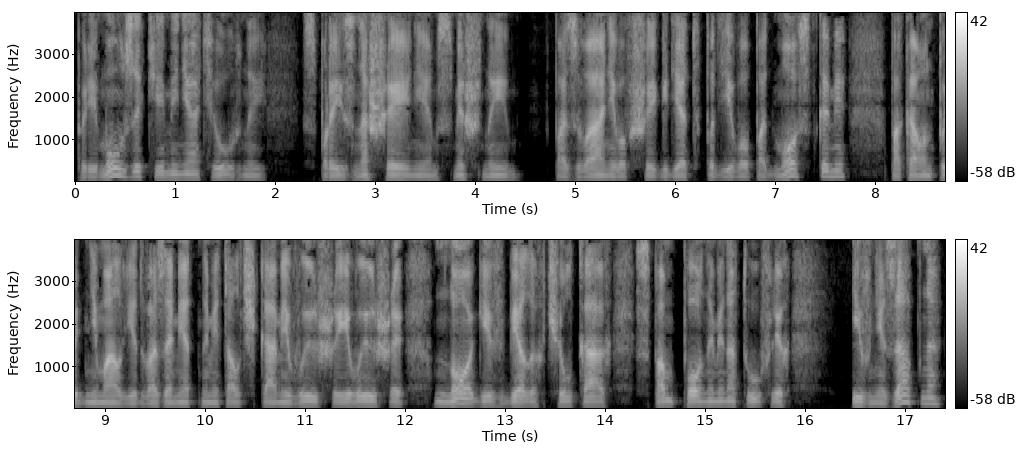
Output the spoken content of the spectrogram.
при музыке миниатюрной с произношением смешным позванивавший где-то под его подмостками, пока он поднимал едва заметными толчками выше и выше ноги в белых чулках с помпонами на туфлях, и внезапно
